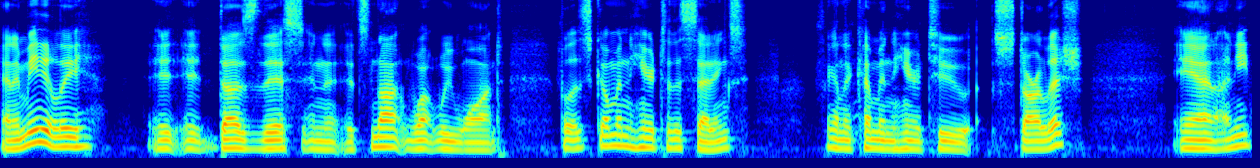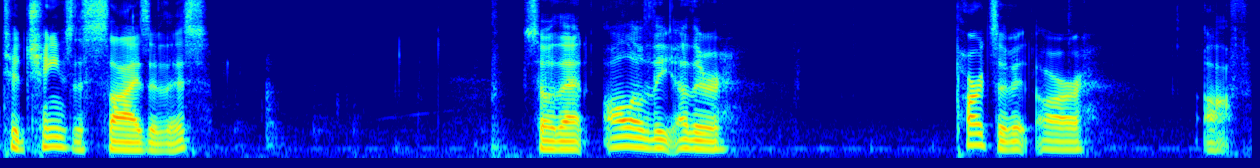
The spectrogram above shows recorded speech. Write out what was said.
And immediately it, it does this, and it's not what we want. But let's come in here to the settings. So I'm going to come in here to Starlish, and I need to change the size of this so that all of the other parts of it are off.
